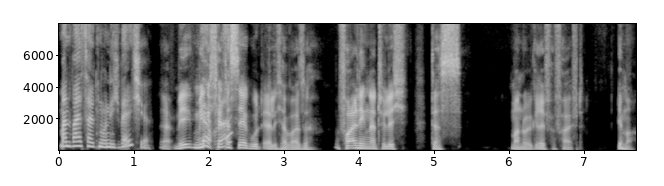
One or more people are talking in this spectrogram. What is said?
Man weiß halt nur nicht welche. Ja, mir, mir ja, gefällt oder? das sehr gut, ehrlicherweise. Vor allen Dingen natürlich, dass Manuel Gräfe pfeift. Immer.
